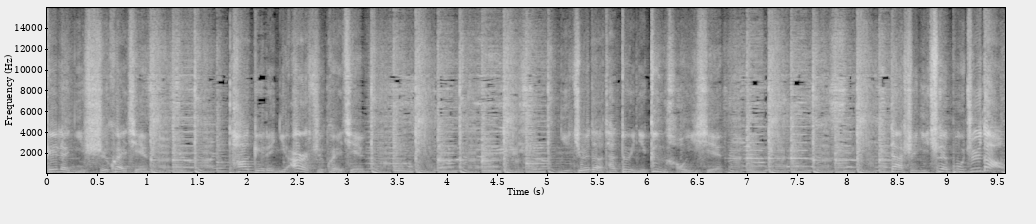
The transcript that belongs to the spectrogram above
给了你十块钱，他给了你二十块钱，你觉得他对你更好一些，但是你却不知道，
